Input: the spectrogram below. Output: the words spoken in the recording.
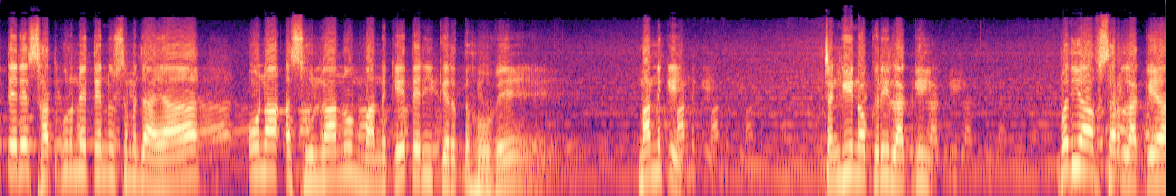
ਤੇਰੇ ਸਤਿਗੁਰੂ ਨੇ ਤੈਨੂੰ ਸਮਝਾਇਆ, ਉਹਨਾਂ ਅਸੂਲਾਂ ਨੂੰ ਮੰਨ ਕੇ ਤੇਰੀ ਕਿਰਤ ਹੋਵੇ। ਮੰਨ ਕੇ। ਚੰਗੀ ਨੌਕਰੀ ਲੱਗ ਗਈ, ਵਧੀਆ ਅਫਸਰ ਲੱਗ ਗਿਆ।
